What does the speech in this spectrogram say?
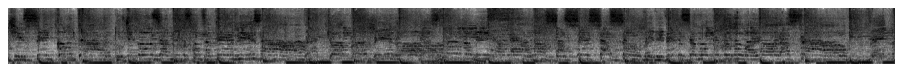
Gente se encontrar, curtir com os amigos, confraternizar. Vecchio Bambino, gastronomia é a nossa sensação. Vem viver o seu momento no maior astral. Vem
